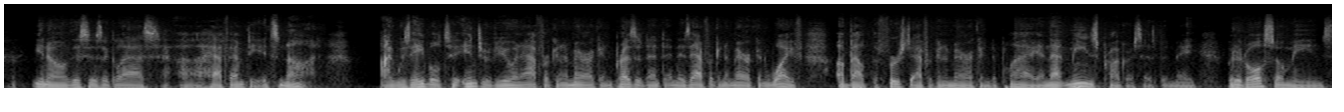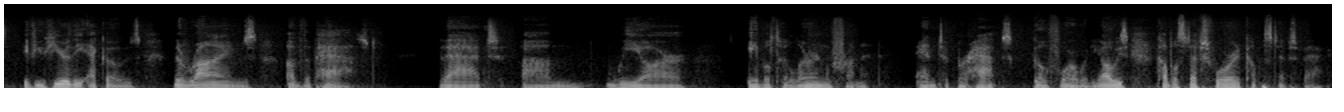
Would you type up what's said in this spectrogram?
you know, this is a glass uh, half empty. It's not. I was able to interview an African American president and his African American wife about the first African American to play. And that means progress has been made. But it also means, if you hear the echoes, the rhymes of the past, that um, we are able to learn from it and to perhaps go forward. You always a couple steps forward, a couple steps back.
